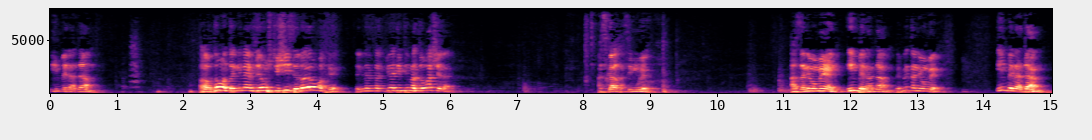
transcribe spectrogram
אם בן אדם, הרב דורון, תגיד להם, זה יום שלישי, זה לא יום אחר. תגיד להם את הקביעת עיתים לתורה שלהם. אז ככה, שימו לב. אז אני אומר, אם בן אדם, באמת אני אומר, אם בן אדם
